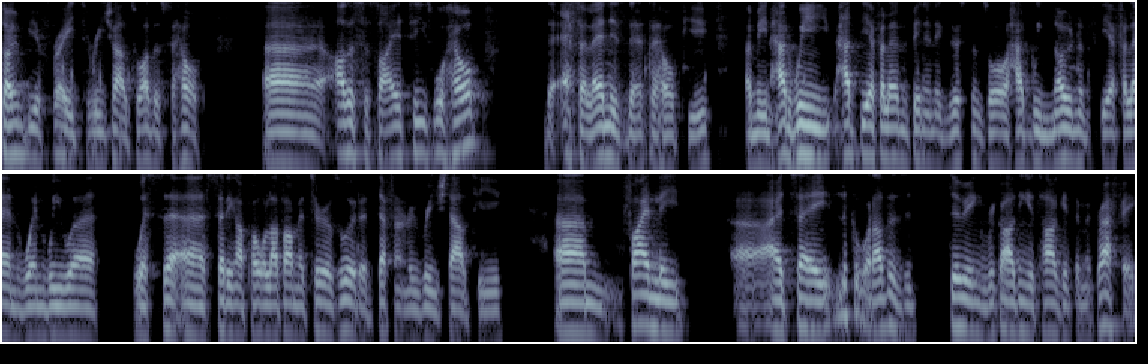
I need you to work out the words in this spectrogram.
don't be afraid to reach out to others for help. Uh, other societies will help. The FLN is there to help you. I mean, had we had the FLN been in existence, or had we known of the FLN when we were were uh, setting up all of our materials, we would have definitely reached out to you. Um, finally, uh, I'd say look at what others are doing regarding your target demographic.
